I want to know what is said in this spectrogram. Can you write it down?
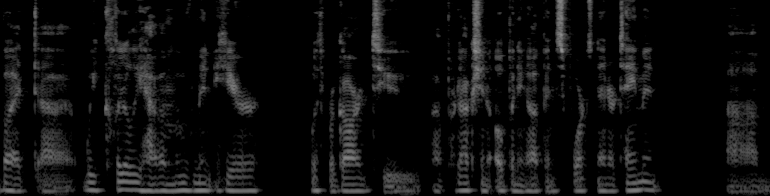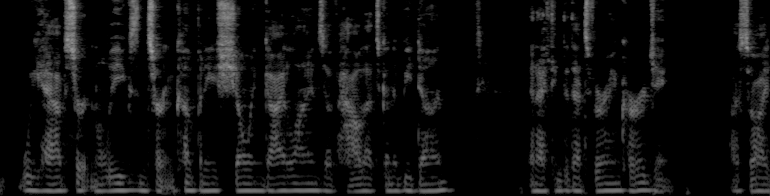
But uh, we clearly have a movement here with regard to uh, production opening up in sports and entertainment. Um, we have certain leagues and certain companies showing guidelines of how that's going to be done. And I think that that's very encouraging. Uh, so I,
